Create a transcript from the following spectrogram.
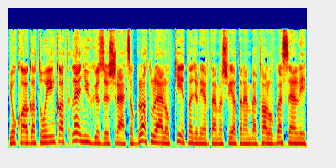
joghallgatóinkat. Lenyűgöző srácok, gratulálok, két nagyon értelmes fiatalembert hallok beszélni,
